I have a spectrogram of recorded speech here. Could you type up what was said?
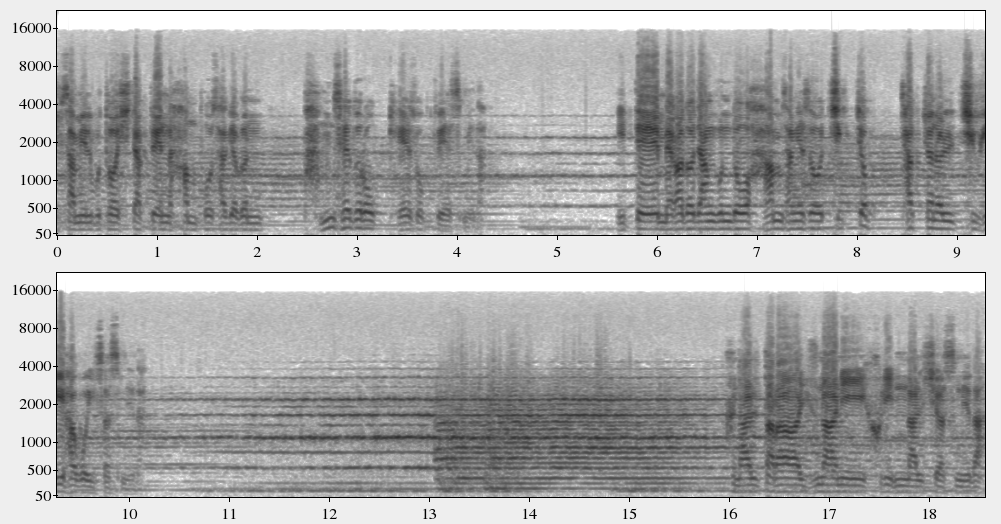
13일부터 시작된 함포 사격은 밤새도록 계속되었습니다. 이때 메가더 장군도 함상에서 직접 작전을 지휘하고 있었습니다. 그날따라 유난히 흐린 날씨였습니다.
